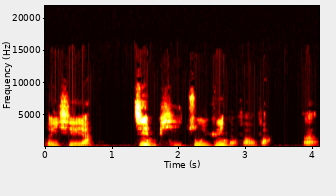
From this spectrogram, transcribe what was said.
和一些呀健脾助运的方法啊，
